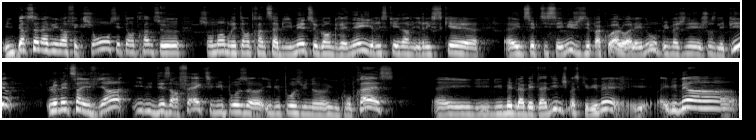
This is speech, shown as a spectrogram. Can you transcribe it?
Une personne avait une infection, c'était en train de se, son membre était en train de s'abîmer, de se gangréner, il risquait une, euh, septicémie, je sais pas quoi, allô, allez nous, on peut imaginer les choses les pires. Le médecin il vient, il lui désinfecte, il lui pose, euh, une, compresse, il, lui- met de la bétadine, je sais pas ce qu'il lui met, il, il lui met un,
